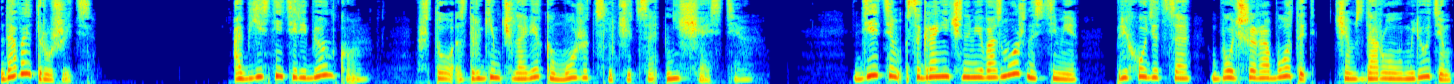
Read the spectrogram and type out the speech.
Давай дружить. Объясните ребенку, что с другим человеком может случиться несчастье. Детям с ограниченными возможностями приходится больше работать, чем здоровым людям,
